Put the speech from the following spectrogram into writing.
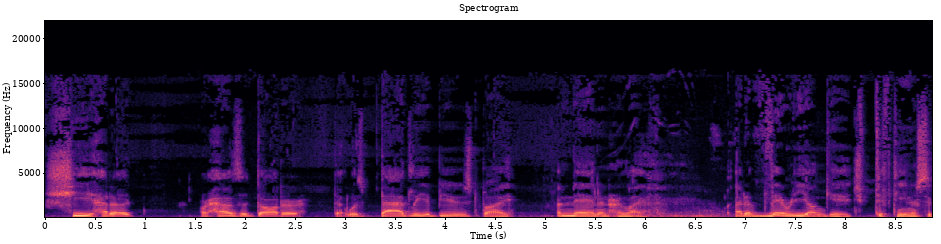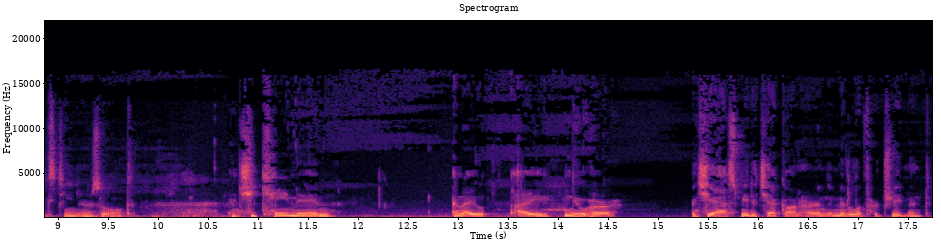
she had a or has a daughter that was badly abused by a man in her life at a very young age, fifteen or sixteen years old, and she came in, and I I knew her, and she asked me to check on her in the middle of her treatment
